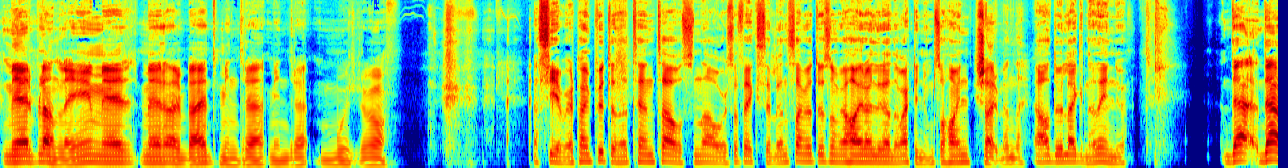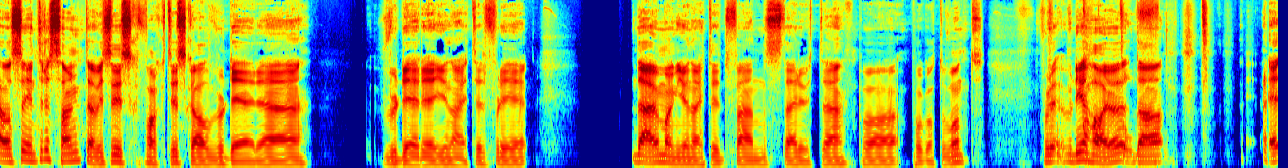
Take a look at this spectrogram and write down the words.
mer planlegging, mer, mer arbeid, mindre, mindre moro. Sivert han putter ned 10,000 hours of excellence, han, vet du, som vi har allerede vært innom. Så han Sjarmen, det. Ja, du legger ned den, du. Det, det er også interessant, da, hvis vi faktisk skal vurdere Vurdere United, fordi det er jo mange United-fans der ute, på, på godt og vondt. For de, for de har jo da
